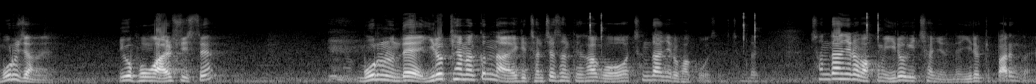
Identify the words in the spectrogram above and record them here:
모르잖아요. 이거 보고 알 수 있어요? 모르는데 이렇게 하면 끝나. 이렇게 전체 선택하고 천 단위로 바꿔보세요. 천 단위. 천 단위로 바꾸면 1억 2천이었네. 이렇게 빠른 거예요.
